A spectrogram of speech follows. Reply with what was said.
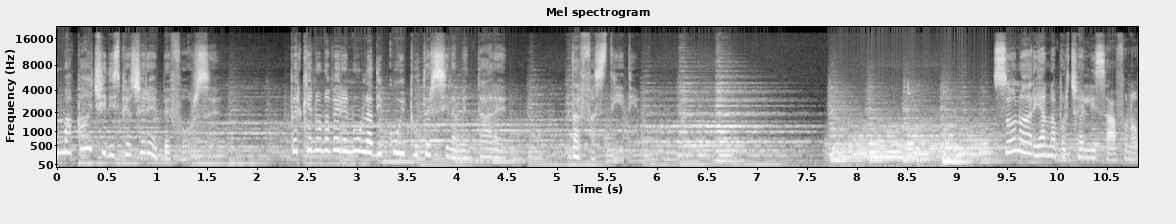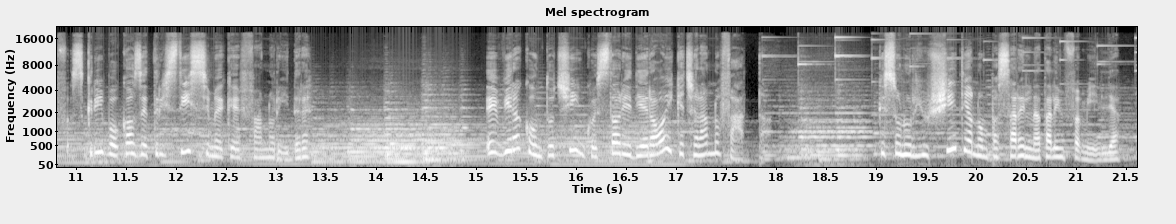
Ma poi ci dispiacerebbe forse, perché non avere nulla di cui potersi lamentare dà fastidio. Sono Arianna Porcelli Safonov, scrivo cose tristissime che fanno ridere. E vi racconto 5 storie di eroi che ce l'hanno fatta, che sono riusciti a non passare il Natale in famiglia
